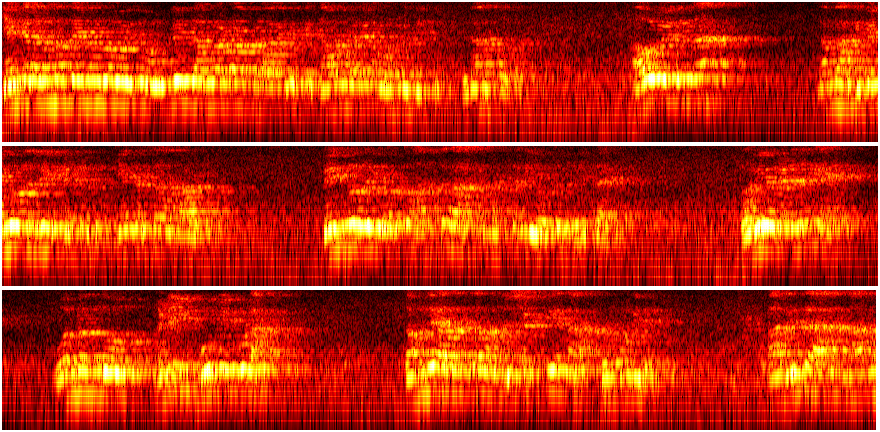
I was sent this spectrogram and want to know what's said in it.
ಕೆಂಗಲ್ ಹನುಮಂತಯ್ಯನವರು ಇದು ಹುಬ್ಳಿ ಧಾರವಾಡ ವಿಧಾನಸೌಧ. ಅವರು ಇದನ್ನ ನಮ್ಮ ಬೆಂಗಳೂರಿನಲ್ಲಿ ಕಟ್ಟಿದ್ರು, ಕೇಂದ್ರ ಸ್ಥಳ ಮಾಡಿದ್ರು. ಬೆಂಗಳೂರು ಇವತ್ತು ಅಂತಾರಾಷ್ಟ್ರೀಯ ಮಟ್ಟದಲ್ಲಿ ಇವತ್ತು ಬೆಳೀತಾ ಇದೆ. ರವಿಯವರು ಹೇಳಿದಂಗೆ ಒಂದೊಂದು ಅಡಿ ಭೂಮಿ ಕೂಡ ತಮ್ಮದೇ ಆದಂತ ಒಂದು ಶಕ್ತಿಯನ್ನ ಪಡ್ಕೊಂಡಿದೆ. ಆದ್ರಿಂದ ನಾನು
